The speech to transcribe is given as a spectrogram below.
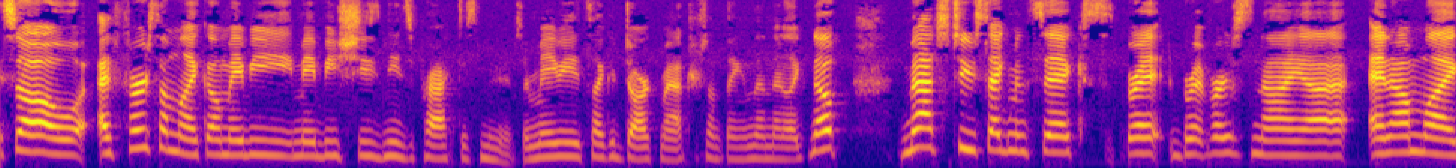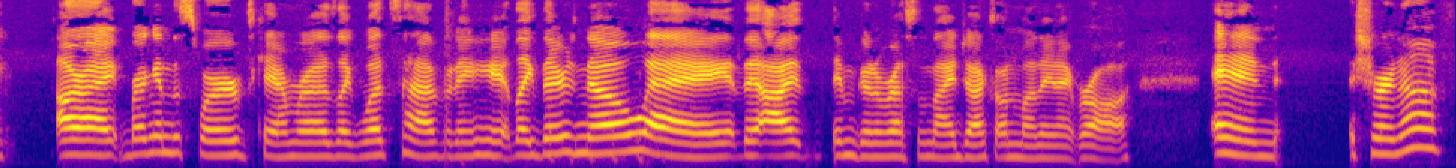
So at first, I'm like, "Oh, maybe maybe she needs to practice moves, or maybe it's like a dark match or something." And then they're like, "Nope, match two, segment six, Britt Britt versus Nia." And I'm like, all right, bring in the swerved cameras. Like, what's happening here? Like, there's no way that I am to wrestle Nia Jax on Monday Night Raw. And sure enough,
